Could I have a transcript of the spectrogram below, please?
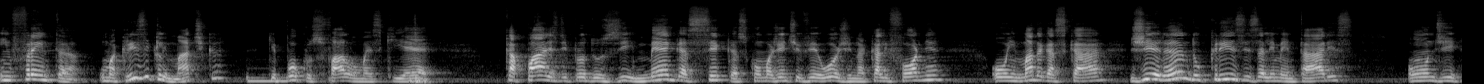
enfrenta uma crise climática, que poucos falam, mas que é capaz de produzir mega secas, como a gente vê hoje na Califórnia ou em Madagascar, gerando crises alimentares, onde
